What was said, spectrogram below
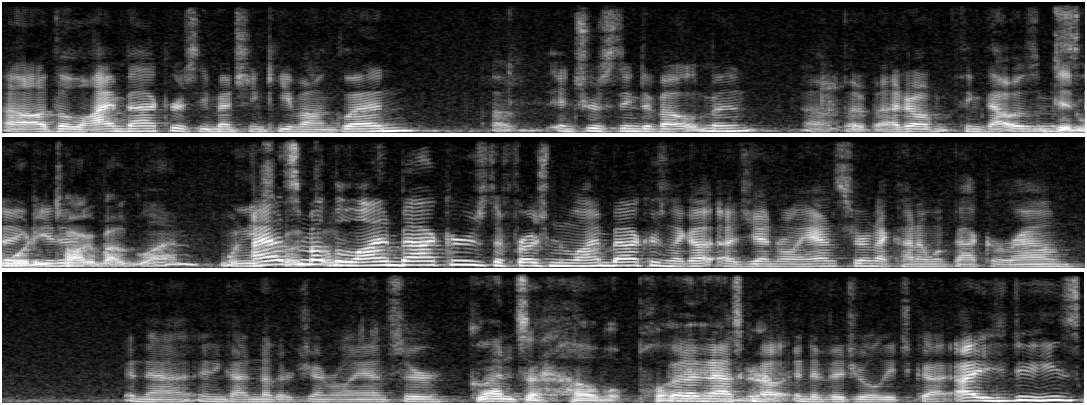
uh, the linebackers, he mentioned Kevon Glenn, uh, interesting development, uh, but, I don't think that was a Did mistake Woody either. talk about Glenn? When you I asked him about the linebackers, the freshman linebackers, and I got a general answer, and I kind of went back around, and that, and he got another general answer. Glenn's a hell of a player. But I didn't ask him about individual each guy. I do. He's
